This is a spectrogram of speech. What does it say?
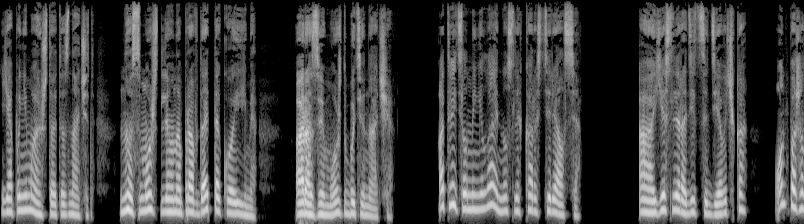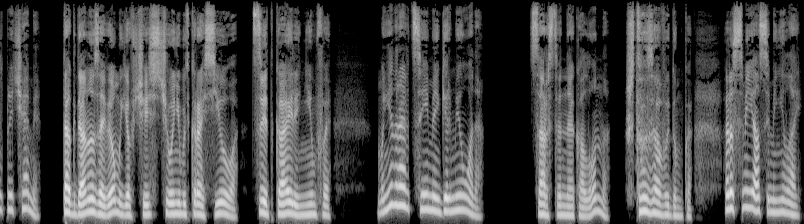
«Я понимаю, что это значит, но сможет ли он оправдать такое имя?» «А разве может быть иначе?» — ответил Минилай, но слегка растерялся. «А если родится девочка?» Он пожал плечами. «Тогда назовем ее в честь чего-нибудь красивого, цветка или нимфы. Мне нравится имя Гермиона». «Царственная колонна? Что за выдумка?» — рассмеялся Минилай.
